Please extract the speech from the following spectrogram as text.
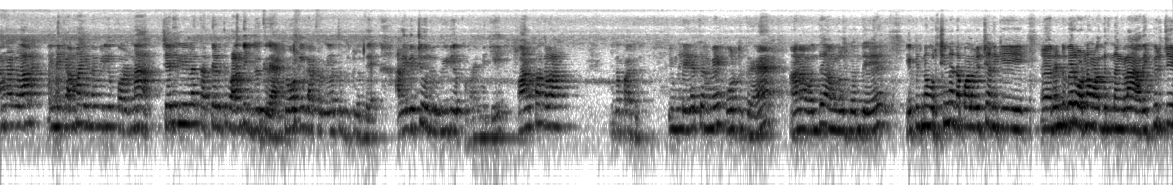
தங்கங்களா இன்னைக்கு அம்மா என்ன வீடியோ போடுறேன்னா செடிகளெல்லாம் தத்தெடுத்து வளர்த்திட்டு இருக்கிறேன். டோட்டல் கட்டுறதுலாம் தூக்கிட்டு வந்தேன். அதை வச்சு ஒரு வீடியோ போடுறேன் இன்னைக்கு. வாங்க பார்க்கலாம். இங்கே பாருங்க. இவங்களை ஏற்கனவே போட்டுக்கிறேன் ஆனால் வந்து அவங்களுக்கு வந்து எப்படின்னா ஒரு சின்ன டப்பாவில் வச்சு அன்றைக்கி ரெண்டு பேரும் ஒன்றா வளர்ந்துருந்தாங்களா? அதை பிரித்து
